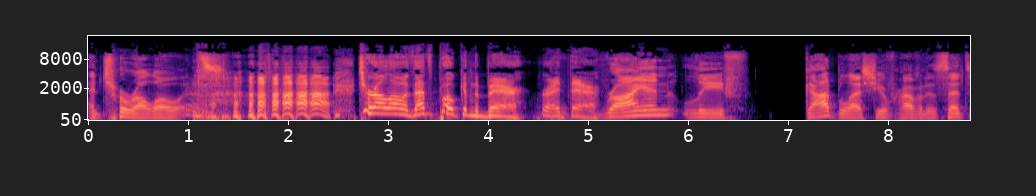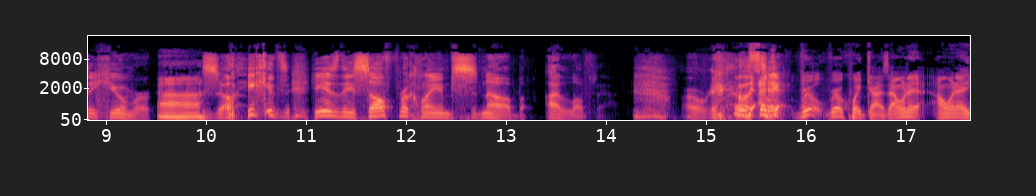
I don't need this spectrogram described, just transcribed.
and Terrell Owens. Terrell Owens, that's poking the bear right there. Ryan Leaf, God bless you for having a sense of humor. Uh, So he can, he is the self-proclaimed snub. I love that. All right, we're gonna real, real quick, guys. I want to, I want to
